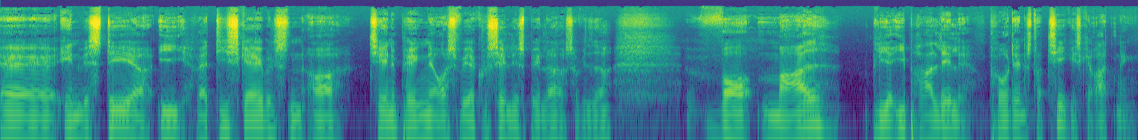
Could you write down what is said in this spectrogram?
øh, investere i værdiskabelsen og tjene pengene, også ved at kunne sælge spillere osv. Hvor meget bliver I parallelle på den strategiske retning?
